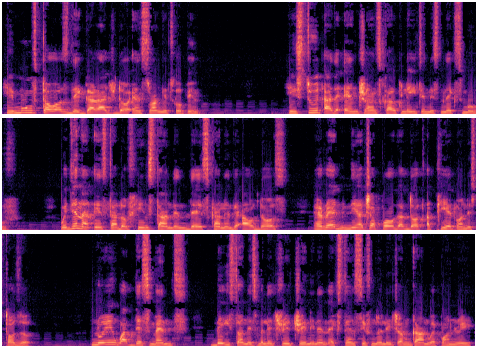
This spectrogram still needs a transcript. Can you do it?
He moved towards the garage door and swung it open. He stood at the entrance calculating his next move. Within an instant of him standing there scanning the outdoors, a red miniature polka dot appeared on his torso. Knowing what this meant, based on his military training and extensive knowledge on gun weaponry,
